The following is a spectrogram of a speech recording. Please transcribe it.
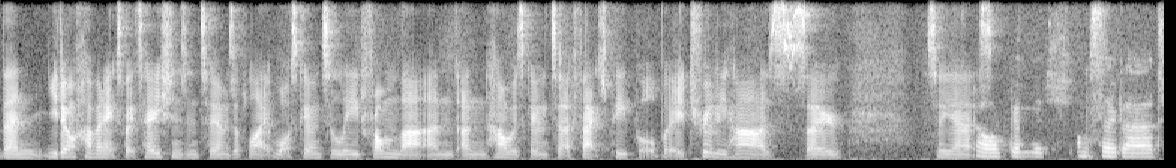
then you don't have any expectations in terms of like what's going to lead from that and and how it's going to affect people but it truly has so so yeah Oh, good. I'm so glad.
